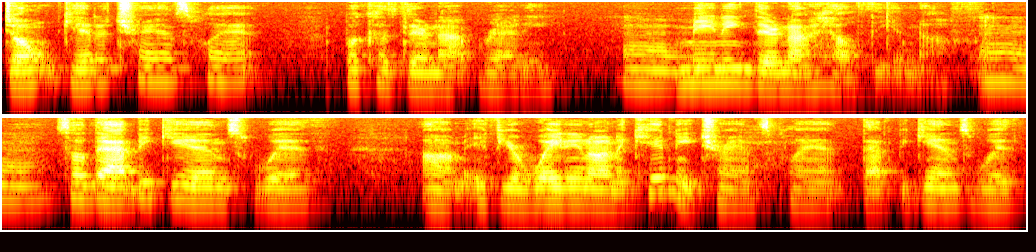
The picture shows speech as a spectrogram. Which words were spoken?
don't get a transplant because they're not ready, meaning they're not healthy enough. So that begins with, um, if you're waiting on a kidney transplant, that begins with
